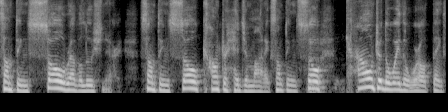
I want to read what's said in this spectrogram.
something so revolutionary, something so counter hegemonic, something so mm-hmm. counter the way the world thinks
